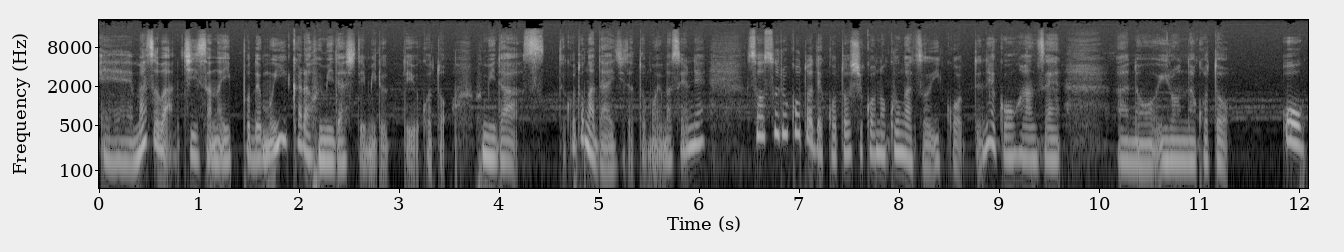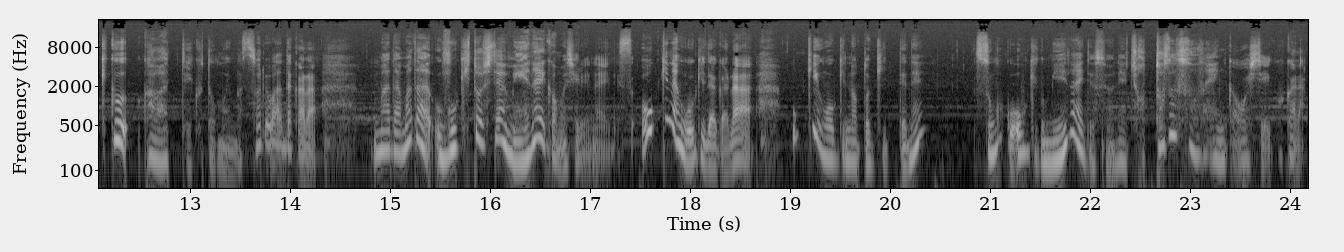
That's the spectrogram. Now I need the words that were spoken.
えー、まずは小さな一歩でもいいから踏み出してみるっていうこと。踏み出すってことが大事だと思いますよね。そうすることで今年この9月以降ってね後半戦あのいろんなこと大きく変わっていくと思います。それはだからまだまだ動きとしては見えないかもしれないです。大きな動きだから大きい動きの時ってねすごく大きく見えないですよね。ちょっとずつ変化をしていくから。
